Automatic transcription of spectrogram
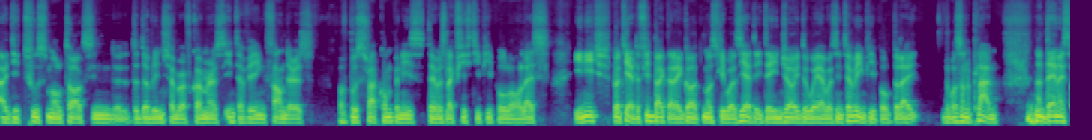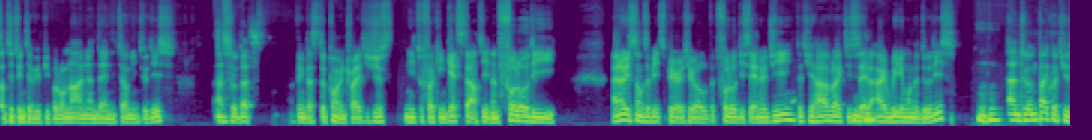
I did two small talks in the, the Dublin Chamber of Commerce, interviewing founders of bootstrap companies. There was like 50 people or less in each. But yeah, the feedback that I got mostly was yeah, they, they enjoyed the way I was interviewing people, but I there wasn't a plan. Mhm. And then I started to interview people online, and then it turned into this. And so that's I think that's the point, right? You just need to fucking get started and follow the. I know it sounds a bit spiritual, but follow this energy that you have, like to say, Mhm. I really want to do this Mm-hmm. and to unpack what you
